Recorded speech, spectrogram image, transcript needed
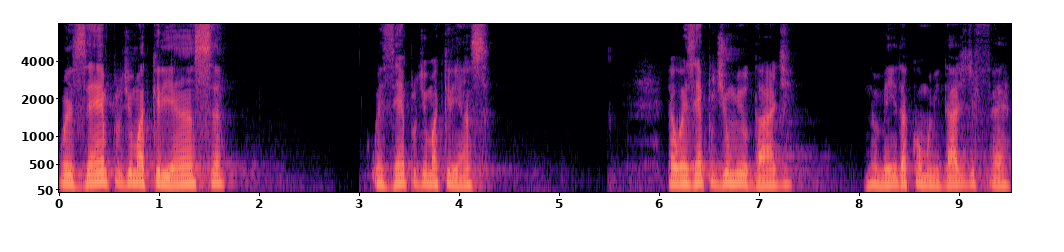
o exemplo de uma criança, o exemplo de uma criança, é o exemplo de humildade no meio da comunidade de fé.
